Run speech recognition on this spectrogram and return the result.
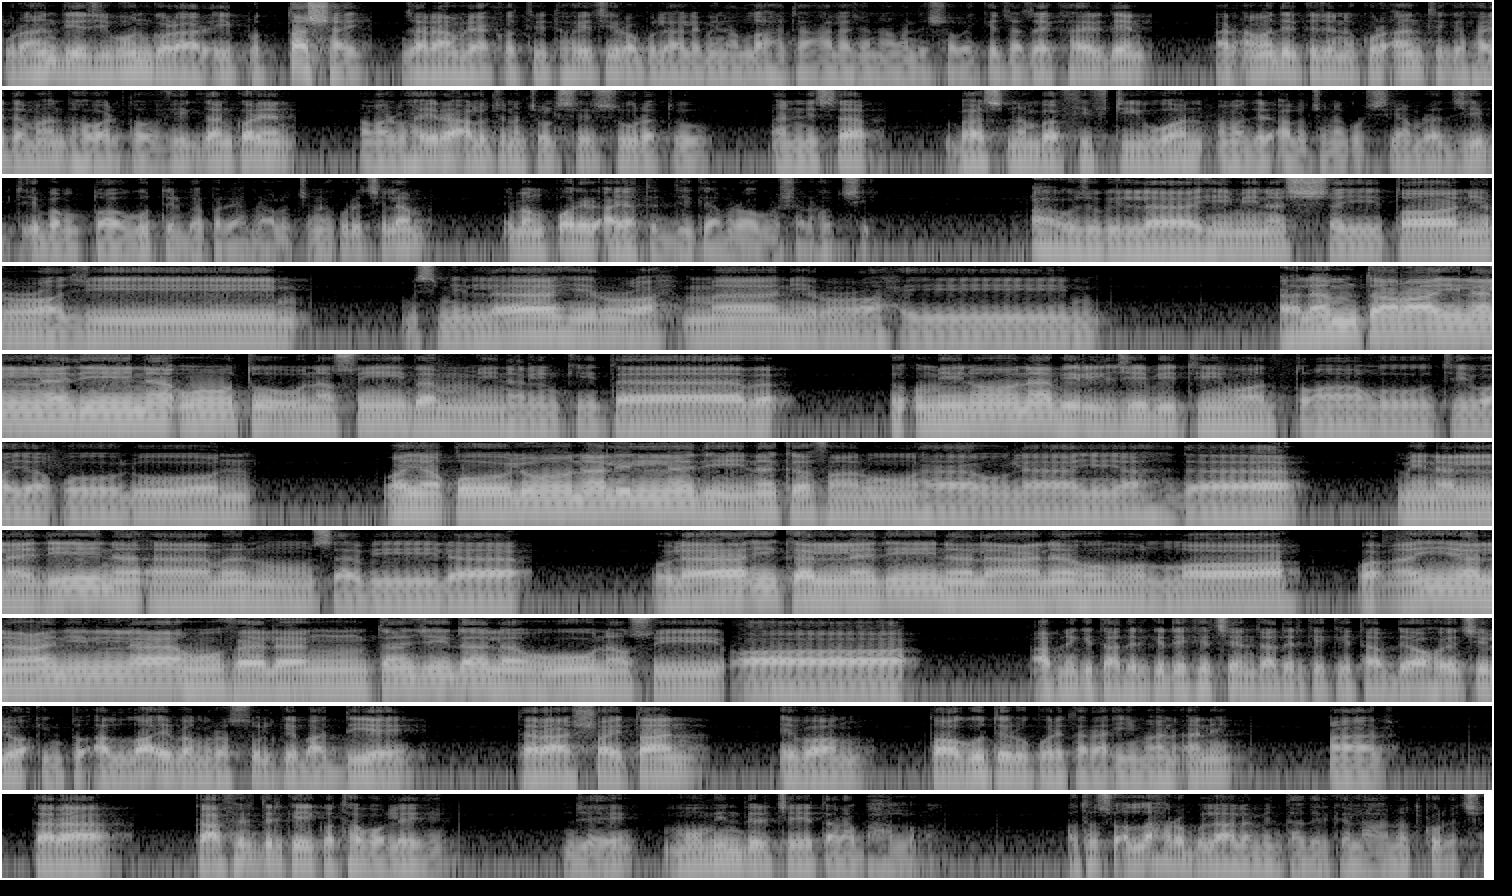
কোরআন দিয়ে জীবন গড়ার এই প্রত্যাশায় যারা আমরা একত্রিত হয়েছি রবুল্লা আলমিন আল্লাহ তালা যেন আমাদের সবাইকে যাচাই খায়ের দেন আর আমাদেরকে যেন কোরআন থেকে ফায়দামান্দ হওয়ার তৌফিক দান করেন। আমার ভাইরা আলোচনা চলছে সুরাতু আননিসা ভাস নাম্বার ফিফটি ওয়ান আমাদের আলোচনা করছি আমরা জিপ্ত এবং তগুতের ব্যাপারে আমরা আলোচনা করেছিলাম এবং পরের আয়াতের দিকে আমরা অগ্রসর হচ্ছি। أعوذ بالله من الشيطان الرجيم. بسم الله الرحمن الرحيم. ألم تر إلى الذين أوتوا نصيبا من الكتاب؟ يؤمنون بالجبت والطاغوت ويقولون ويقولون للذين كفروا هؤلاء يهدى. من الذين آمنوا سبيلا أولئك الذين لعنهم الله ومن يلعن الله فلن تجد له نصيرا আপনি কি তাদেরকে দেখেছেন যাদেরকে কিতাব দেওয়া হয়েছিল কিন্তু আল্লাহ এবং রসুলকে বাদ দিয়ে তারা শয়তান এবং তগুতের উপরে তারা ইমান আনে আর তারা কাফেরদেরকে এই কথা বলে যে মমিনদের চেয়ে তারা ভালো। অথচ আল্লাহ রবুল্লা আলমিন তাদেরকে লানত করেছে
